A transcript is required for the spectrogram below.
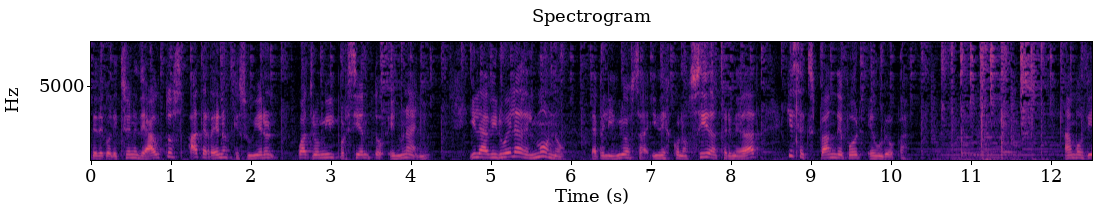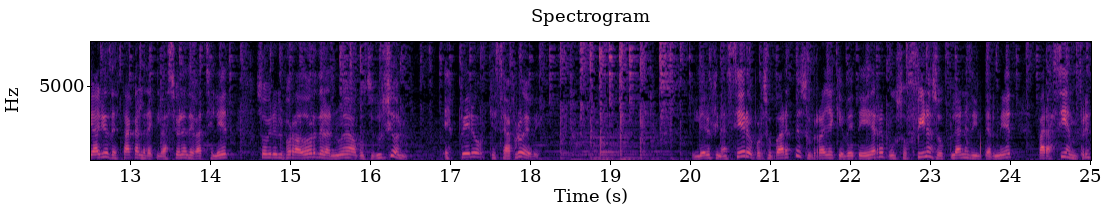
desde colecciones de autos a terrenos que subieron 4.000% en un año, y la viruela del mono, la peligrosa y desconocida enfermedad que se expande por Europa. Ambos diarios destacan las declaraciones de Bachelet sobre el borrador de la nueva constitución. Espero que se apruebe. El diario financiero, por su parte, subraya que BTR puso fin a sus planes de Internet para siempre,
